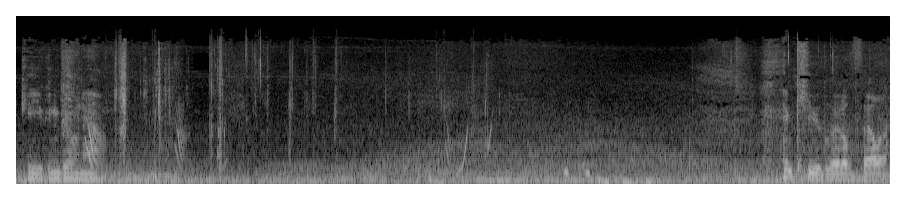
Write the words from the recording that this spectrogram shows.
Okay, you can go now. Cute little fella.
